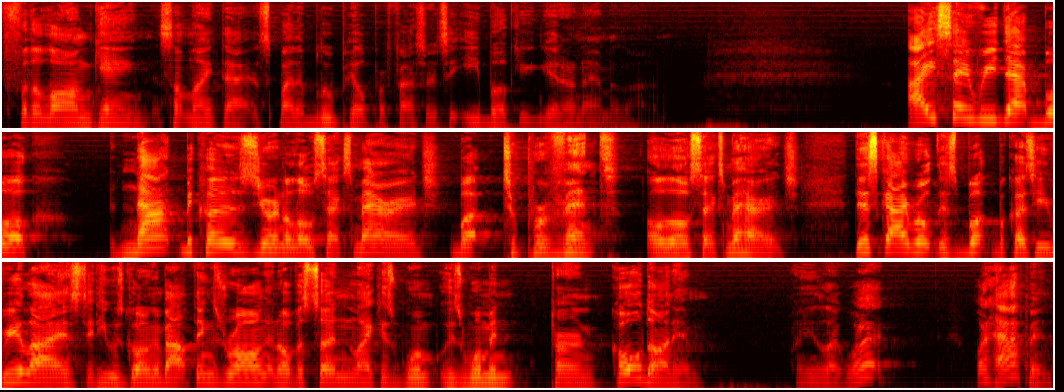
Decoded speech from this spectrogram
for the long game, something like that. It's by the Blue Pill Professor. It's an ebook. You can get it on Amazon. I say read that book not because you're in a low sex marriage, but to prevent a low sex marriage. This guy wrote this book because he realized that he was going about things wrong, and all of a sudden, like his his woman turned cold on him. And he's like, "What? What happened?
